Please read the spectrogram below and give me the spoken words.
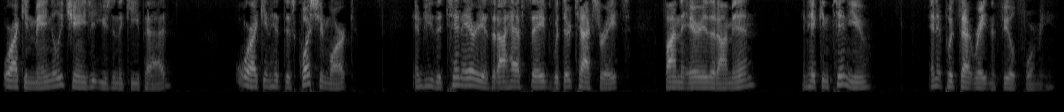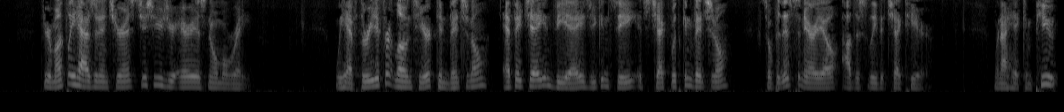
or I can manually change it using the keypad, or I can hit this question mark and view the 10 areas that I have saved with their tax rates, find the area that I'm in, and hit continue, and it puts that rate in the field for me. For your monthly hazard insurance, just use your area's normal rate. We have three different loans here, conventional, FHA, and VA. As you can see, it's checked with conventional. So for this scenario, I'll just leave it checked here. When I hit compute,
